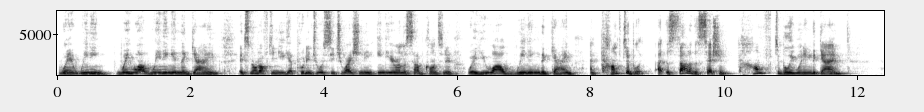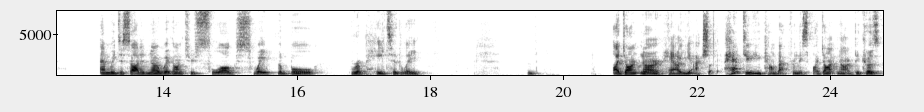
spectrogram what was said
We're winning. We are winning in the game. It's not often you get put into a situation in India on the subcontinent where you are winning the game and comfortably, at the start of the session, comfortably winning the game and we decided no, we're going to slog sweep the ball repeatedly. I don't know how you actually how do you come back from this? I don't know because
